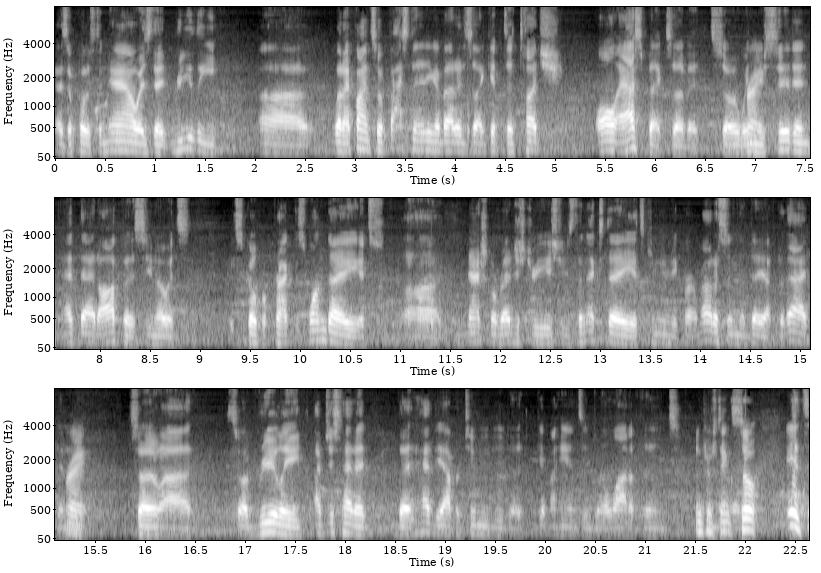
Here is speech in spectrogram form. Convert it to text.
as opposed to now, is that really uh, what I find so fascinating about it is I get to touch all aspects of it. So when you Right. sit in at that office, you know, it's it's scope of practice one day, it's uh, national registry issues the next day, it's community paramedicine the day after that, and Right. so uh, so I've really I've just had a the, had the opportunity to get my hands into a lot of things. Interesting. So it's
